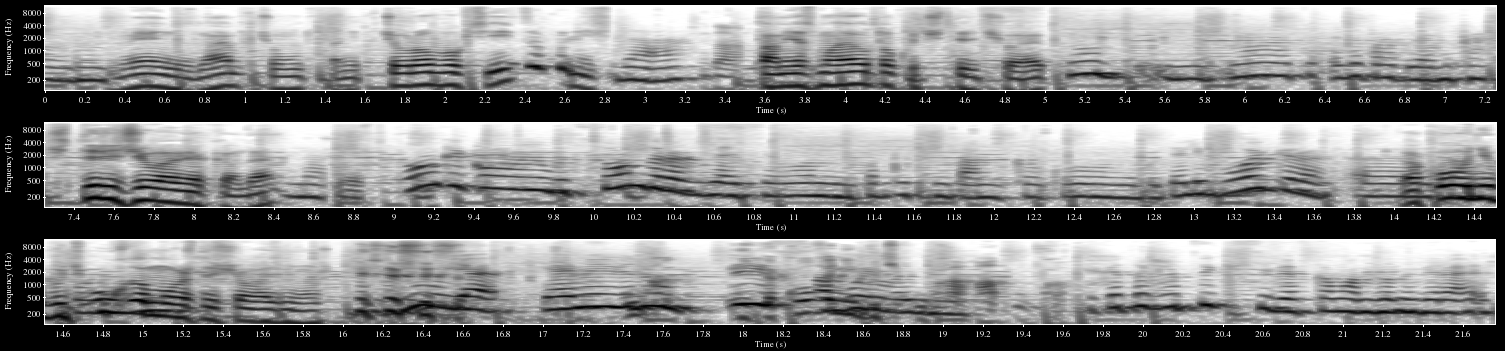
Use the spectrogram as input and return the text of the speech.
Ну я не знаю, почему тут они. Че, в Roblox есть за кулисье? Да. Да. Там я смотрел только четыре человека. Ну, ну это, это проблемка. Четыре человека, да? Да. Вон какого-нибудь Сондера взять, и вон, допустим, там какого-нибудь, или блогера. э, Какого-нибудь уха, какого-нибудь- может, еще возьмешь. Ну, я, я имею в виду, ты какого-нибудь уха, а уха. Так это же ты к себе в команду набираешь.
